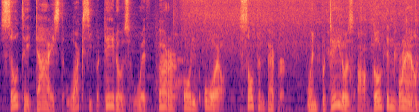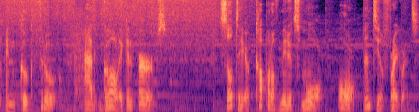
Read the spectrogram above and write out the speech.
saute diced waxy potatoes with butter, olive oil, salt and pepper. When potatoes are golden brown and cooked through, add garlic and herbs. Saute a couple of minutes more or until fragrant.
